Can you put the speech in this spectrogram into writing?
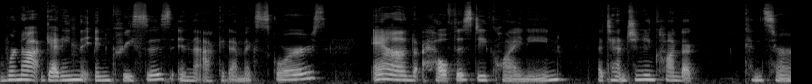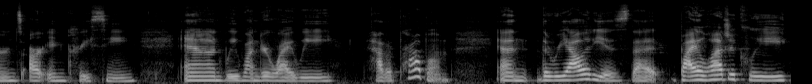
we're not getting the increases in the academic scores, and health is declining. Attention and conduct concerns are increasing, and we wonder why we have a problem. And the reality is that biologically,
